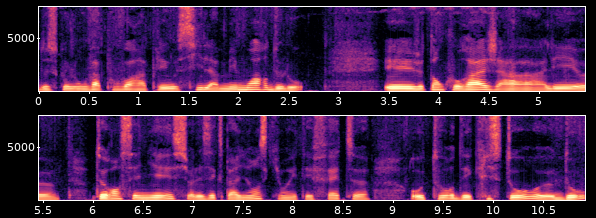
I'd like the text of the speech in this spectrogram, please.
de ce que l'on va pouvoir appeler aussi la mémoire de l'eau. Et je t'encourage à aller euh, te renseigner sur les expériences qui ont été faites euh, autour des cristaux d'eau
